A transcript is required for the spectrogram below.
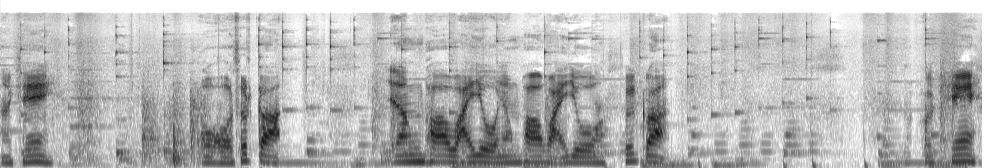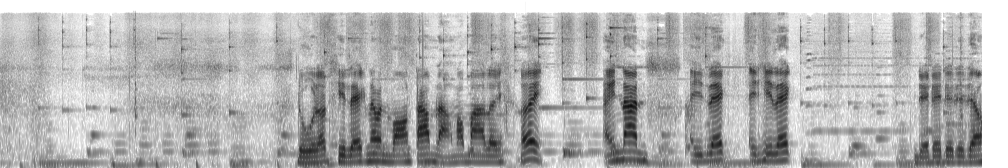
โอเค โอ้โหสุดเกาะ ยังพอไหวอยู่ยังพอไหวอยู่สุดเกาะ โอเค ดูแล้วทีเล็กนะมันมองตามหลังเรามาเลย เฮ้ย ไอ้นั่น ไอ้เล็ก ไอ้ทีเล็ก เดี๋ยวเดี๋ยวเดี๋ยวเดี๋ยว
